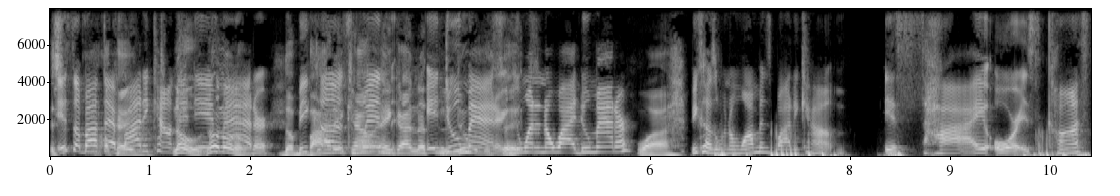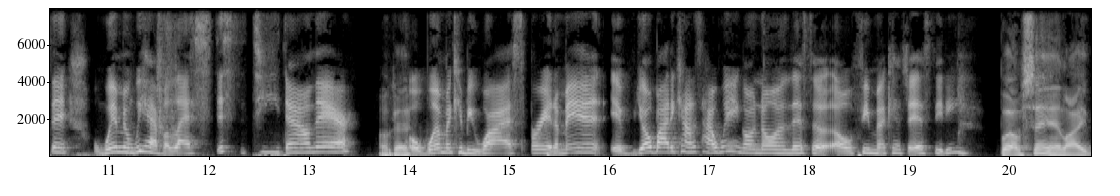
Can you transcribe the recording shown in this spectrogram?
It's about that okay. body count No, that didn't no, no, matter. The body count ain't got nothing it to do do matter. You want to know why it do matter? Why? Because when a woman's body count is high or is constant. Women, we have elasticity down there. Okay. A woman can be widespread. A man, if your body count is high, we ain't gonna know unless a, a female catch a STD. But I'm saying, like,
